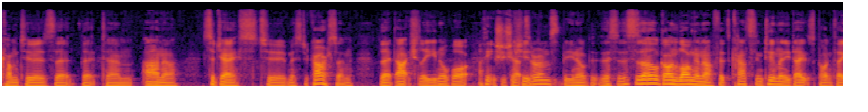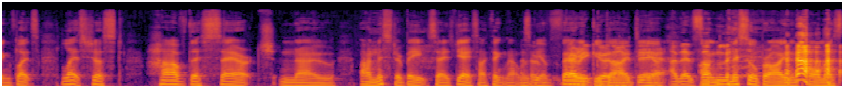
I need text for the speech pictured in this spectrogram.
come to is that that um, Anna suggests to Mr. Carson that actually, you know what, I think you should shut She- the rooms. you know this this has all gone long enough. It's casting too many doubts upon things. Let's let's just have this search now. And Mr. Bates says, "Yes, I think that would That's be a very, good, idea." And then And suddenly, Miss O'Brien and Thomas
